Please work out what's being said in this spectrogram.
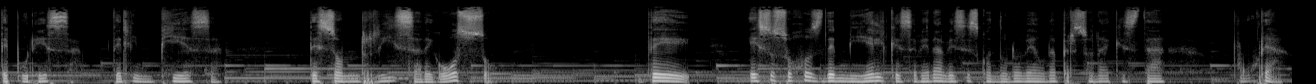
de pureza, de limpieza, de sonrisa, de gozo, de esos ojos de miel que se ven a veces cuando uno ve a una persona que está pura,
